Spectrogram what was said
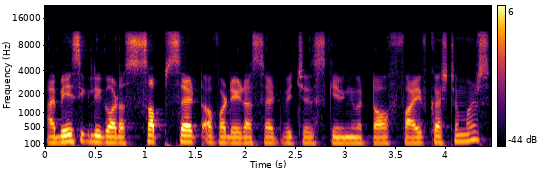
I basically got a subset of a data set which is giving the top five customers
